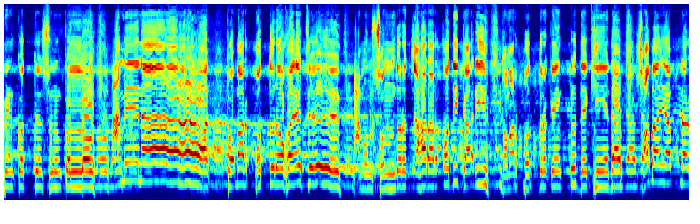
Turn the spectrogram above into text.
ভিড় করতে শুরু করল। আমিনা তোমার পুত্র হয়েছে। এমন সুন্দর চেহারার অধিকারী তোমার পুত্রকে একটু দেখিয়ে দাও। সবাই আপনার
